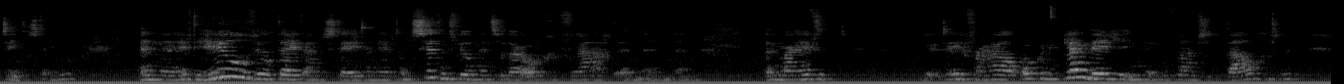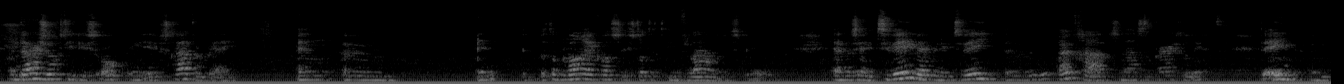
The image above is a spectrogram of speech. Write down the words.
20e eeuw. En eh, heeft hij heel veel tijd aan besteed en heeft ontzettend veel mensen daarover gevraagd. En, en, en, maar heeft het, het hele verhaal ook een klein beetje in de Vlaamse taal gezet. En daar zocht hij dus ook een illustrator bij. En, ehm, en wat er belangrijk was, is dat het in Vlaanderen speelde. En er zijn twee, we hebben nu twee uh, uitgaves naast elkaar gelegd. De een een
